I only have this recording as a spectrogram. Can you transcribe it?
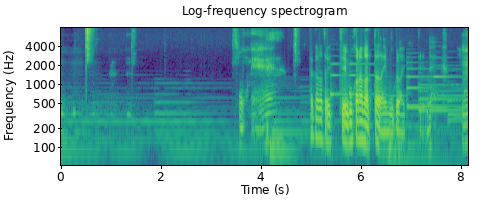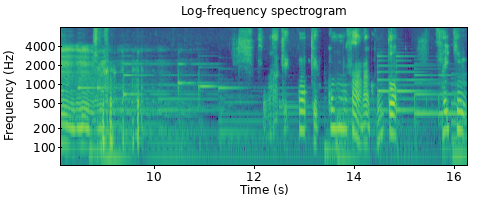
ん。そうね。だからといって動かなかったら何も動かないっていうね。うん、うん、うん。そうだ、結婚、結婚もさ、なんかほんと、最近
